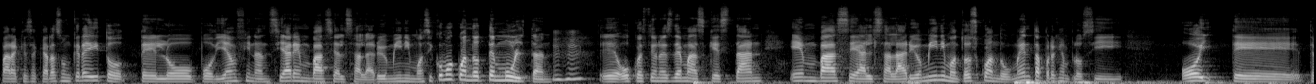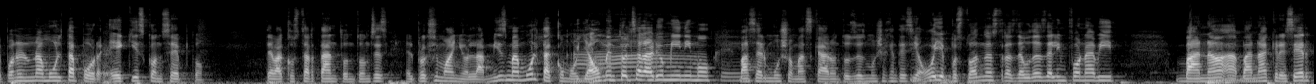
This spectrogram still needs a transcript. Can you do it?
para que sacaras un crédito te lo podían financiar en base al salario mínimo, así como cuando te multan eh, o cuestiones de más que están en base al salario mínimo. Entonces cuando aumenta, por ejemplo, si hoy te, te ponen una multa por X concepto, te va a costar tanto. Entonces, el próximo año, la misma multa, como ya aumentó el salario ah, mínimo, va a ser mucho más caro. Entonces, mucha gente decía, oye, pues todas nuestras deudas del Infonavit van a, van a crecer,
